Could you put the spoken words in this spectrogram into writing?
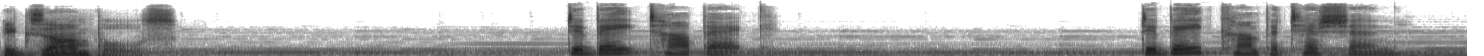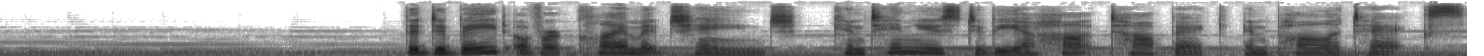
Examples. Debate topic. Debate competition. The debate over climate change continues to be a hot topic in politics.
